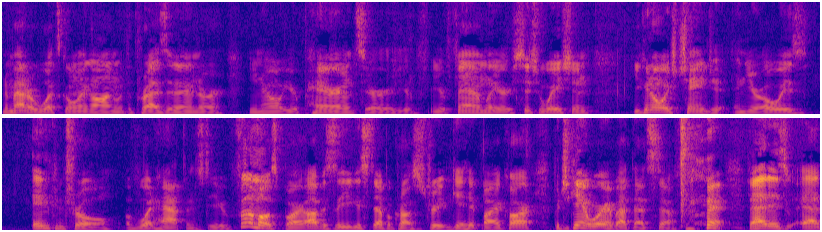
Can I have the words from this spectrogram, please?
no matter what's going on with the president or you know your parents or your your family or your situation, you can always change it, and you're always in control of what happens to you for the most part. Obviously, you can step across the street and get hit by a car, but you can't worry about that stuff. that is, uh,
